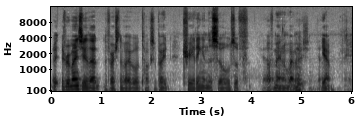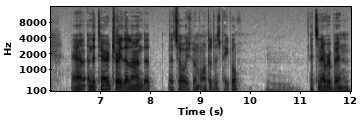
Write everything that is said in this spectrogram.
It, it reminds you that the verse in the Bible talks about trading in the souls of, yeah, of men and women. Yeah. yeah. And, and the territory, the land that, that's always been wanted is people. Mm. It's never been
